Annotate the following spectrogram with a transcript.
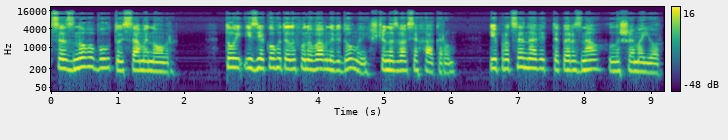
Це знову був той самий номер, той, із якого телефонував невідомий, що назвався хакером, і про це навіть тепер знав лише майор.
